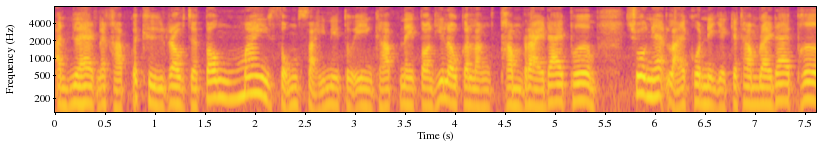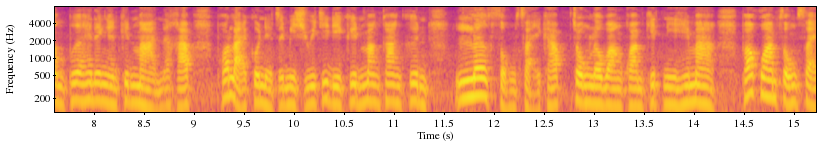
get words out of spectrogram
อันแรกนะครับก็คือเราจะต้องไม่สงสัยในตัวเองครับ ในตอนที่เรากำลังทำรายได้เพิ่ม ช่วงนี้หลายคนเนี่ยอยากจะทำรายได้เพิ่มเพื่อให้ได้เงินขึ้นมานะครับเพราะหลายคนเนี่ยจะมีชีวิตที่ดีขึ้นมั่งคั่งขึ้น เลิกสงสัยครับ จงระวังความคิดนี้ให้มาก เพราะความสงสัย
